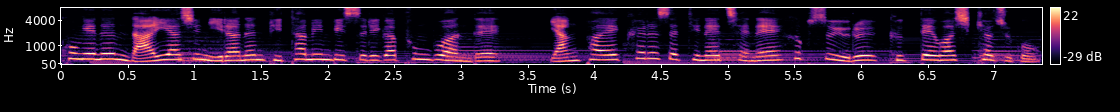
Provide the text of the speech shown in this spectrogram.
콩에는 나이아신이라는 비타민 B3가 풍부한데 양파의 퀘르세틴의 체내 흡수율을 극대화시켜주고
